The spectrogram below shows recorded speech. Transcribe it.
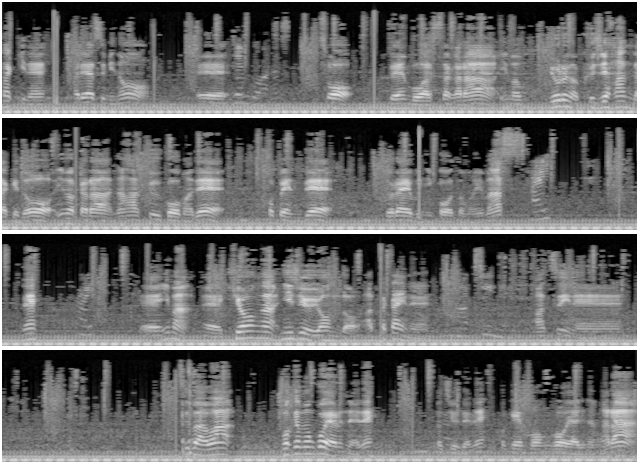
さっきね、春休みの、え全部終わらせて。ー、そう、全部終わらせたから、今夜の9時半だけど、今から那覇空港まで、コペンでドライブに行こうと思います。はい。ね。はい。えー今、えー気温が24度。あったかいね。暑いね。暑いね。ツバは、ポケモン GO やるんだよね。途中でね、ポケモン GO やりながら、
